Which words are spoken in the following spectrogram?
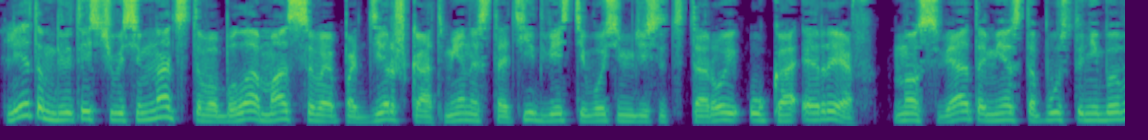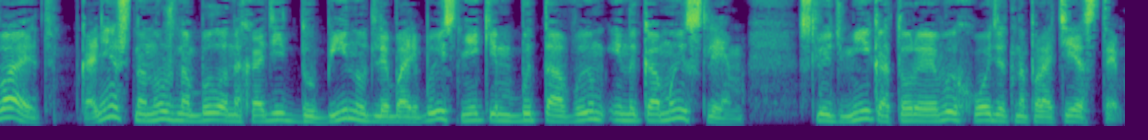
Летом 2018 была массовая поддержка отмены статьи 282 УК РФ, но свято место пусто не бывает. Конечно, нужно было находить дубину для борьбы с неким бытовым инакомыслием, с людьми, которые выходят на протесты.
